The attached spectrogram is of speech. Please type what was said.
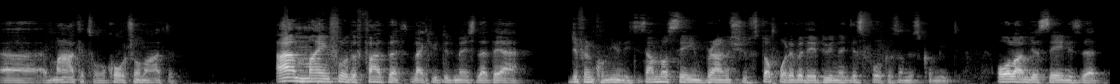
a marketer or cultural marketer, I'm mindful of the fact that, like you did mention, that there are different communities. I'm not saying brands should stop whatever they're doing and just focus on this community. All I'm just saying is that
